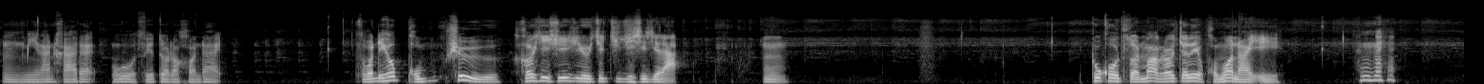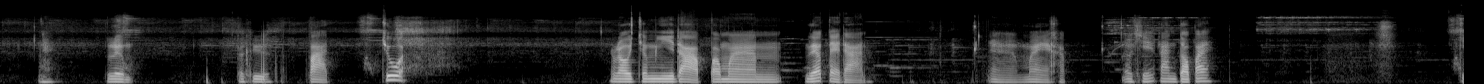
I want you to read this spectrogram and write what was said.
อืม มีร้านค้าด้วย โอ้ ซื้อตัวละครได้ สวัสดีครับ ผมชื่อเขาชิชิชิชิชิชิจิระอืม ทุกคนส่วนมากเราจะเรียกผมว่านายเอ แน่เริ่ม ก็คือปาดจ้วเราจะมีดาบประมาณแล้วแต่ด่านเออไม่ครับ โอเคด่านต่อไป เก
